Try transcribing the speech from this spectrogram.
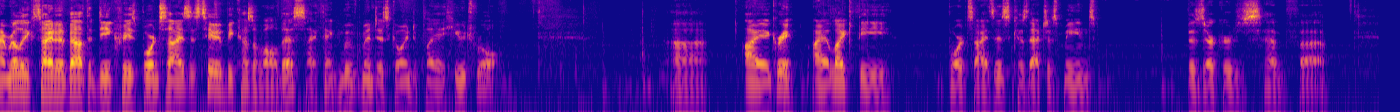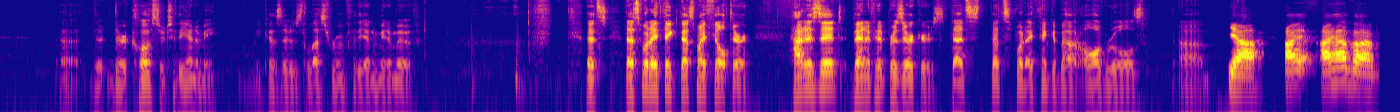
I'm really excited about the decreased board sizes too because of all this. I think movement is going to play a huge role. Uh, I agree. I like the board sizes because that just means berserkers have uh, uh, they're, they're closer to the enemy because there's less room for the enemy to move. that's that's what I think. That's my filter. How does it benefit berserkers? That's that's what I think about all rules. Um, yeah, I I have um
